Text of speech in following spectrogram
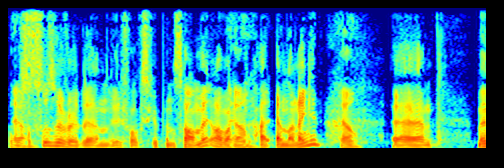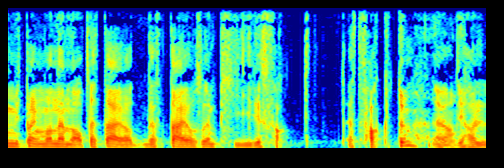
Også selvfølgelig den urfolksgruppen samer har vært ja. her enda lenger. Ja. Eh, men mitt poeng med å nevne alt dette er jo at dette er jo også empirisk fakt, et faktum. Ja. De har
